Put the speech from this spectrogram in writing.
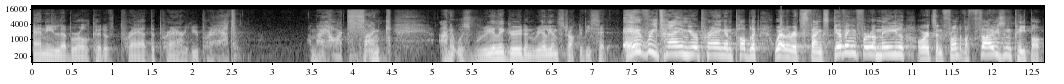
Any liberal could have prayed the prayer you prayed. And my heart sank and it was really good and really instructive. He said, Every time you're praying in public, whether it's Thanksgiving for a meal or it's in front of a thousand people,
